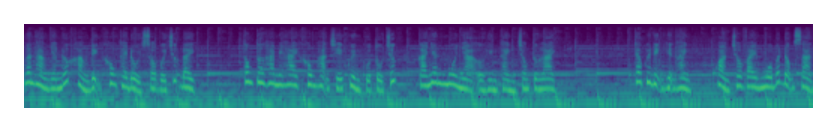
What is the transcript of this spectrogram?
Ngân hàng Nhà nước khẳng định không thay đổi so với trước đây. Thông tư 22 không hạn chế quyền của tổ chức, cá nhân mua nhà ở hình thành trong tương lai. Theo quy định hiện hành, khoản cho vay mua bất động sản,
